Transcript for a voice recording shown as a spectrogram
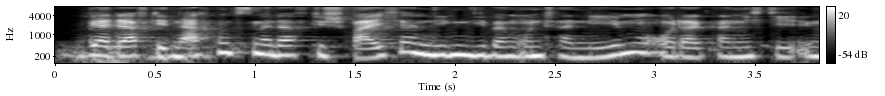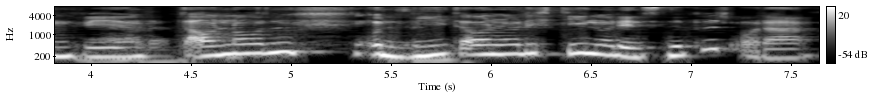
Wer darf die nachnutzen? Wer darf die speichern? Liegen die beim Unternehmen oder kann ich die irgendwie ja, downloaden? Und wie downloade ich die? Nur den Snippet oder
